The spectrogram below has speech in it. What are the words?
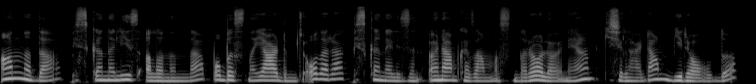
Anna da psikanaliz alanında babasına yardımcı olarak psikanalizin önem kazanmasında rol oynayan kişi kişilerden biri oldu.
